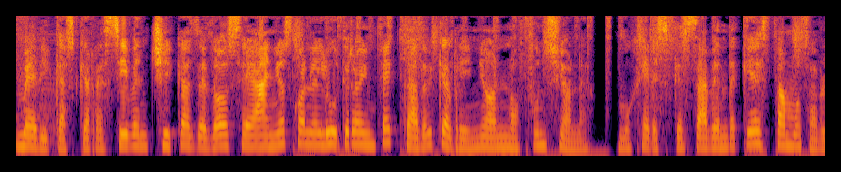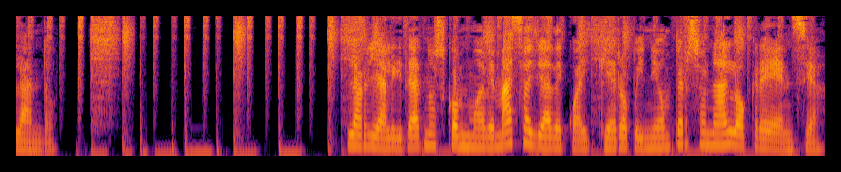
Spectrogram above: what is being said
médicas que reciben chicas de 12 años con el útero infectado y que el riñón no funciona, mujeres que saben de qué estamos hablando. La realidad nos conmueve más allá de cualquier opinión personal o creencia.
